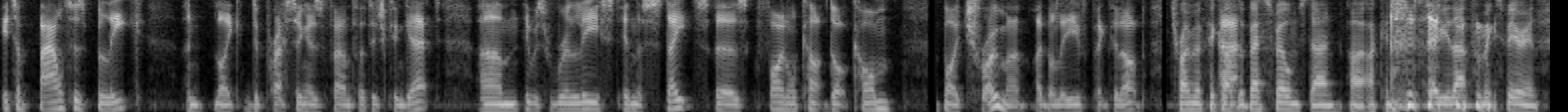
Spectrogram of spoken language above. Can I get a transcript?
It's about as bleak and like depressing as found footage can get. Um, it was released in the States as finalcut.com by Troma, I believe, picked it up. Troma pick uh, up the best films, Dan. I, I can tell you that from experience.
